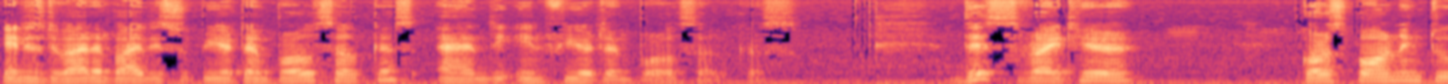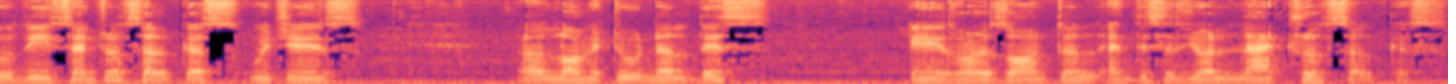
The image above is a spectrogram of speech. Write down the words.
It is divided by the superior temporal sulcus and the inferior temporal sulcus. This right here, corresponding to the central sulcus, which is uh, longitudinal, this is horizontal and this is your lateral sulcus.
